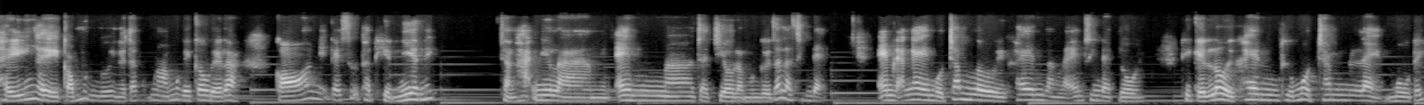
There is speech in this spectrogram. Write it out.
thấy người có một người người ta cũng nói một cái câu đấy là có những cái sự thật hiển nhiên ấy. Chẳng hạn như là em à, trà chiều là một người rất là xinh đẹp. Em đã nghe 100 lời khen rằng là em xinh đẹp rồi. Thì cái lời khen thứ 101 ấy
